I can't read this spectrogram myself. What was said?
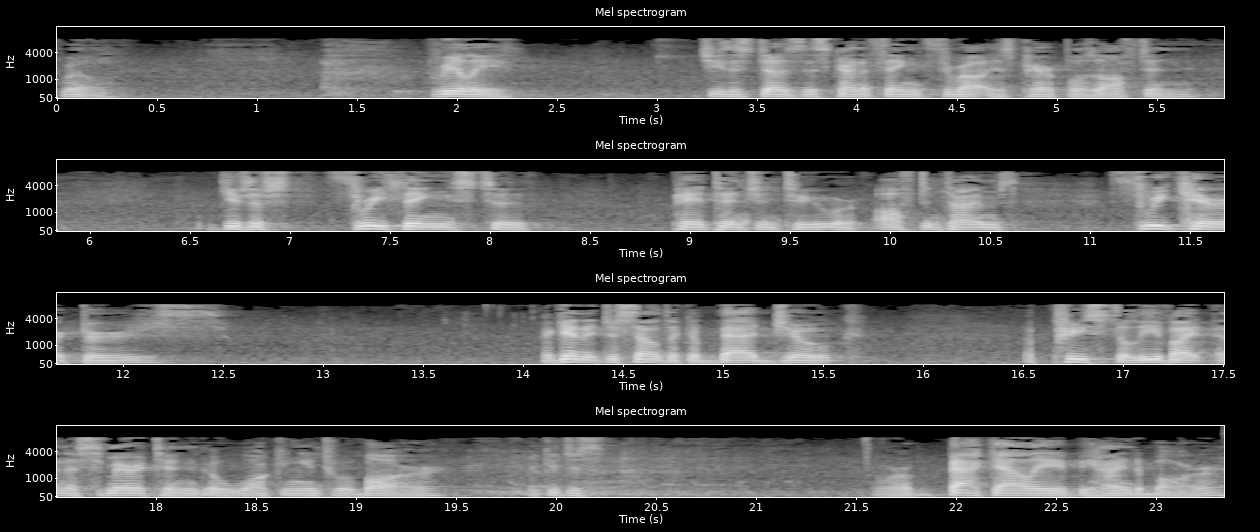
well, really, Jesus does this kind of thing throughout his parables often. Gives us three things to pay attention to, or oftentimes three characters. Again, it just sounds like a bad joke. A priest, a Levite, and a Samaritan go walking into a bar. Could just, or a back alley behind a bar.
